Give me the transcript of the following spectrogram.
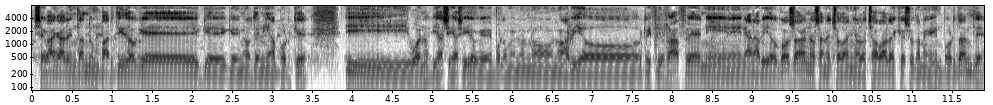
se va calentando un partido que, que, no tenía por qué y bueno y así ha sido que por lo menos no, no ha habido rifirrafe ni, ni han habido cosas nos han hecho daño a los chavales que eso también es importante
